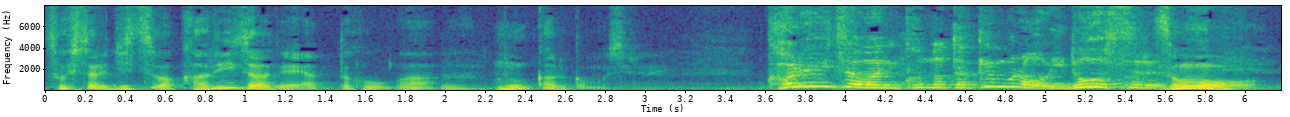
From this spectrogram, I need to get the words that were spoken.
そしたら実は軽井沢でやった方が儲かるかもしれない、軽井沢にこの竹村を移動する。そう。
